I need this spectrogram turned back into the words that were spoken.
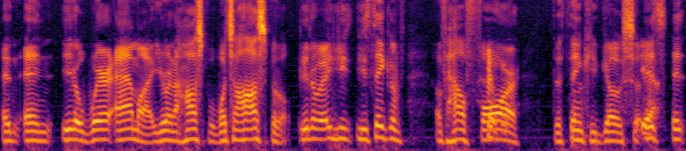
And, and you know, where am I? You're in a hospital. What's a hospital? You know, you, you think of, of how far the thing could go. So yeah. it's, it,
